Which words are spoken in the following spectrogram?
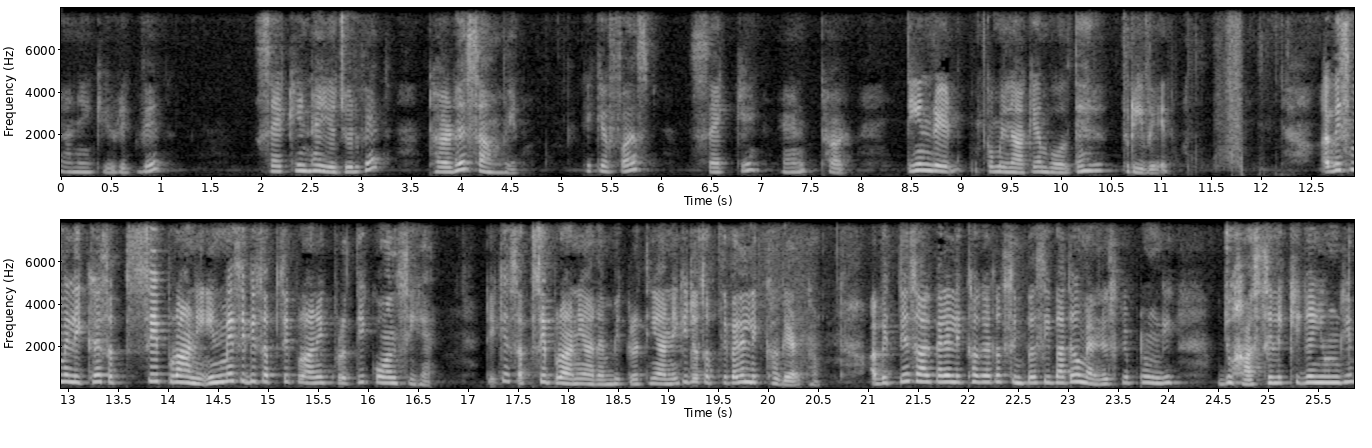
यानी कि ऋग्वेद। सेकंड है यजुर्वेद। थर्ड है सामवेद। ठीक है फ़र्स्ट सेकंड एंड थर्ड तीन रेड को मिला के हम बोलते हैं त्रिवेद अब इसमें लिखा है सबसे पुरानी, इनमें से भी सबसे पुरानी कृति कौन सी है? ठीक है, सबसे पुरानी आरंभिक कृति, यानी कि जो सबसे पहले लिखा गया था। अब इतने साल पहले लिखा गया तो सिंपल सी बात है, वो मैन्यूस्क्रिप्ट होंगी, जो हाथ से लिखी गई होंगी।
